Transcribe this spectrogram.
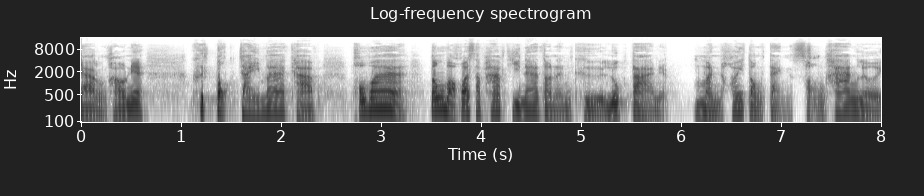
ยาของเขาเนี่ยคือตกใจมากครับ เพราะว่าต้องบอกว่าสภาพทีน่าตอนนั้นคือลูกตาเนี่ย มันห้อยต่องแต่งสองข้างเลย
